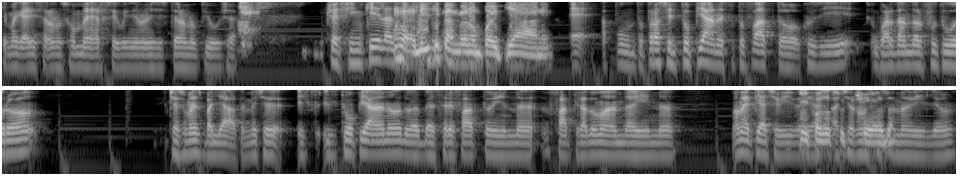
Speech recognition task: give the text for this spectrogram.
che magari saranno sommerse, quindi non esisteranno più, cioè... Cioè, finché la. Eh, lì ti cambiano un po' i piani. Eh, appunto. Però se il tuo piano è stato fatto così, guardando al futuro, cioè, secondo me è sbagliato. Invece, il, il, tuo piano dovrebbe essere fatto in farti la domanda in. Ma a me piace vivere a, a Cernusco sul Naviglio.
